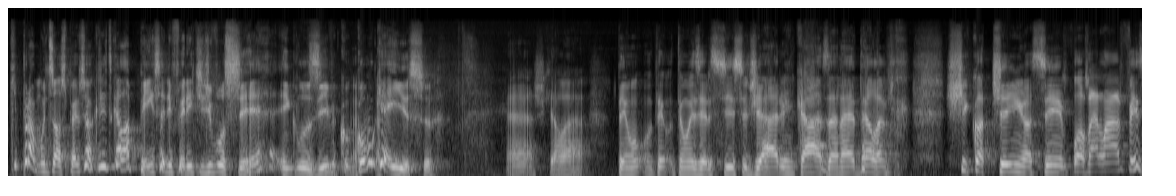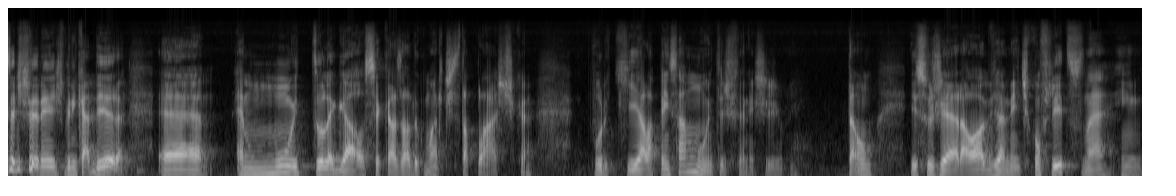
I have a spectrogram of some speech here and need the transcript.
que para muitos aspectos eu acredito que ela pensa diferente de você, inclusive. Como que é isso? É, acho que ela tem um, tem, tem, um exercício diário em casa, né? Dela chicotinho assim, pô, vai lá, pensa diferente, brincadeira. É, é muito legal ser casado com uma artista plástica, porque ela pensa muito diferente de mim. Então, isso gera, obviamente, conflitos, né? Em,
